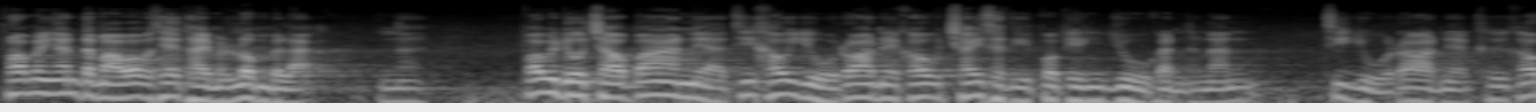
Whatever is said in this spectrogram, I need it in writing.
เพราะไม่งั้นอาตมาว่าประเทศไทยมันล่มไปแล้วนะเพราะไปดูชาวบ้านเนี่ยที่เขาอยู่รอดเนี่ยเขาใช้สติพอเพียงอยู่กันทั้งนั้น ที่อยู่รอดเนี่ยคือเขา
